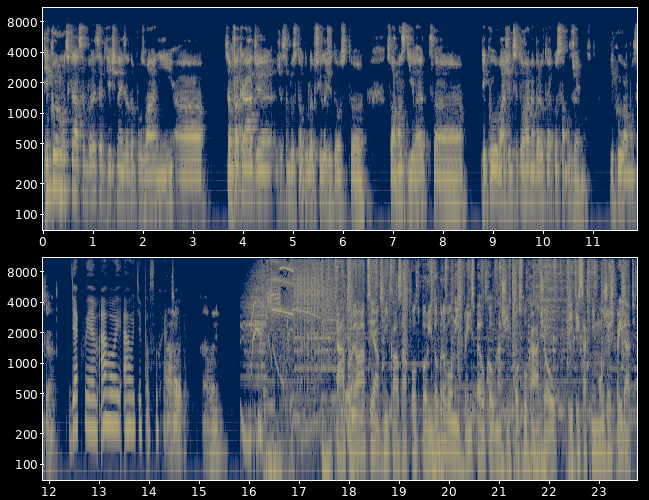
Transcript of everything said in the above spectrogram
Děkuji moc krát, jsem velice vděčný za to pozvání a jsem fakt rád, že, že jsem dostal tuhle příležitost eh, s váma sdílet. Děkuji, vážím si toho a neberu to jako samozřejmost. Děkuji vám moc krát. Ďakujem, ahoj, ahojte poslucháči. Ahoj, ahoj. Táto relácia vznikla za podpory dobrovoľných príspevkov našich poslucháčov. I ty sa k ním môžeš pridať.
